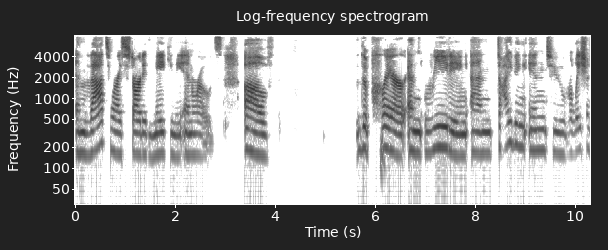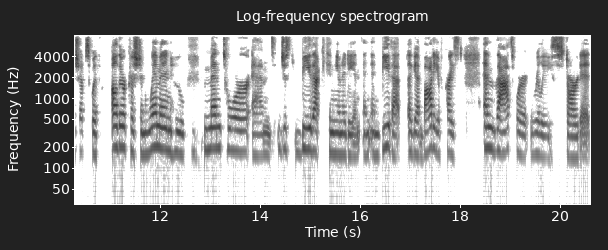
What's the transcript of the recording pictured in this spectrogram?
And that's where I started making the inroads of the prayer and reading and diving into relationships with other Christian women who mm-hmm. mentor and just be that community and, and, and, be that again body of Christ. And that's where it really started.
